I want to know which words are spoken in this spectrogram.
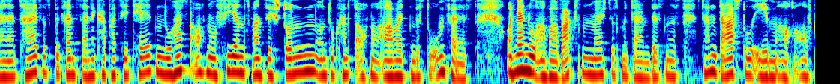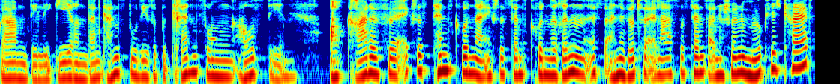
Deine Zeit ist begrenzt, deine Kapazitäten. Du hast auch nur 24 Stunden und du kannst auch nur arbeiten, bis du umfällst. Und wenn du aber wachsen möchtest mit deinem Business, dann darfst du eben auch Aufgaben delegieren. Dann kannst du diese Begrenzungen ausdehnen. Auch gerade für Existenzgründer, Existenzgründerinnen ist eine virtuelle Assistenz eine schöne Möglichkeit,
